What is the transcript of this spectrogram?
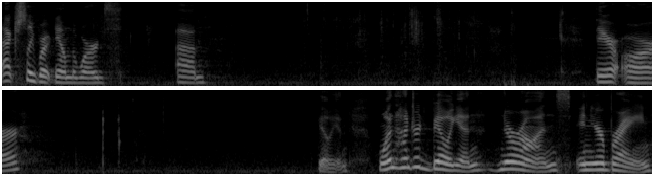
I actually wrote down the words. Um, there are billion 100 billion neurons in your brain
